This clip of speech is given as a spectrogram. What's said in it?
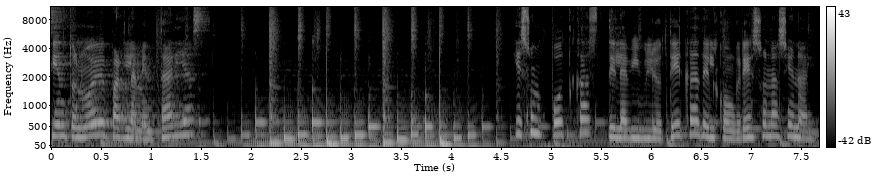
...109 parlamentarias... ...es un podcast de la Biblioteca del Congreso Nacional.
